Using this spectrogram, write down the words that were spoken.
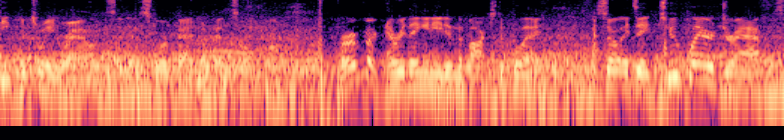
keep between rounds, and then a score pad and a pencil. Perfect. Everything you need in the box to play. So it's a two-player draft.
